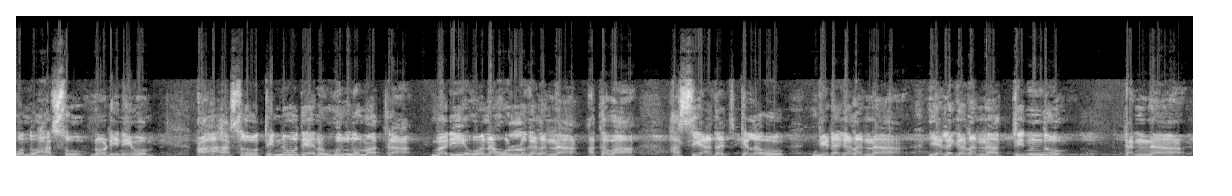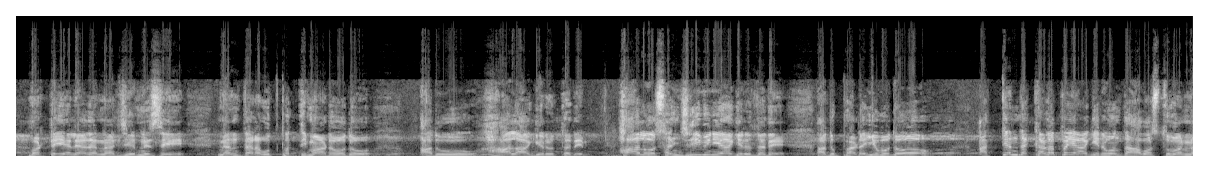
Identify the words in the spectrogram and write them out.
ಒಂದು ಹಸು ನೋಡಿ ನೀವು. ಆ ಹಸು ತಿನ್ನುವುದೇನು ಹುಲ್ಲು ಮಾತ್ರ. ಬರೀ ಒಣ ಹುಲ್ಲುಗಳನ್ನ ಅಥವಾ ಹಸಿಯಾದ ಕೆಲವು ಗಿಡಗಳನ್ನ, ಎಲೆಗಳನ್ನ ತಿಂದು ತನ್ನ ಹೊಟ್ಟೆಯಲ್ಲಿ ಅದನ್ನ ಜೀರ್ಣಿಸಿ ನಂತರ ಉತ್ಪತ್ತಿ ಮಾಡುವುದು ಅದು ಹಾಲಾಗಿರುತ್ತದೆ. ಹಾಲು ಸಂಜೀವಿನಿಯಾಗಿರುತ್ತದೆ. ಅದು ಪಡೆಯುವುದೋ ಅತ್ಯಂತ ಕಳಪೆಯಾಗಿರುವಂತಹ ವಸ್ತುವನ್ನ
